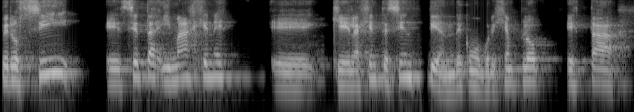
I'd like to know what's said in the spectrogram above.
pero sí eh, ciertas imágenes que la gente sí entiende, como por ejemplo esta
